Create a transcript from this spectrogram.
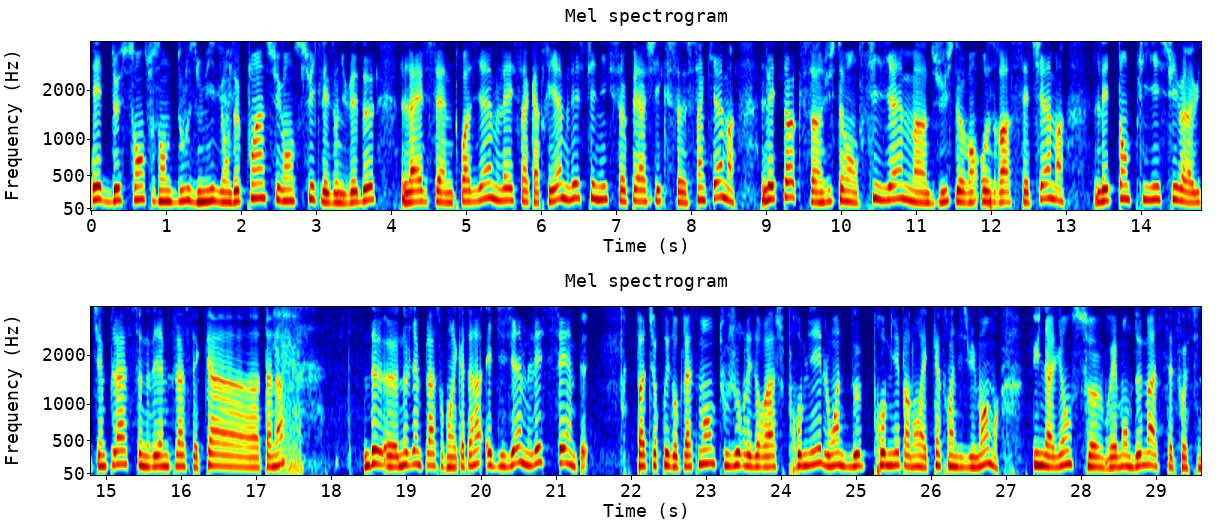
et 272 millions de points. Suivent ensuite les ONU V2, la LCN 3e, les SA 4e, les Phoenix PHX 5e, les Tox justement 6e, juste devant Osra 7e. Les Templiers suivent à la 8e place, 9e place les Katana, euh, 9e place les Katana et 10e les CMP. Pas de surprise au classement, toujours les ORH premiers, loin de premiers pardon, avec 98 membres. Une alliance euh, vraiment de masse cette fois-ci.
